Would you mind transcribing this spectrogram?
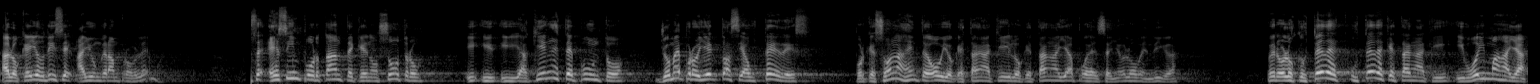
a lo que ellos dicen, hay un gran problema. Entonces, es importante que nosotros, y, y- y aquí en este punto, yo me proyecto hacia ustedes, porque son la gente obvio que están aquí, los que están allá, pues el Señor los bendiga. Pero los que ustedes, ustedes que están aquí, y voy más allá,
